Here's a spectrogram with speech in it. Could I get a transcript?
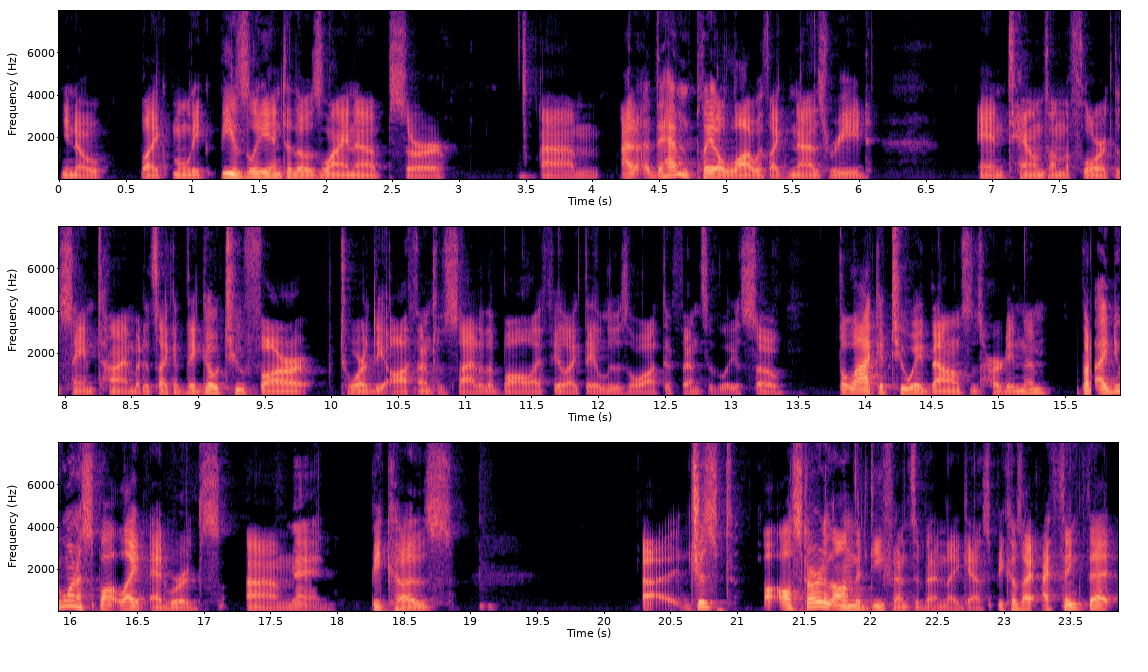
you know, like Malik Beasley into those lineups, or um, I, they haven't played a lot with like Naz Reid and Towns on the floor at the same time. But it's like if they go too far toward the offensive side of the ball, I feel like they lose a lot defensively. So the lack of two way balance is hurting them. But I do want to spotlight Edwards, um, Man, because uh, just I'll start on the defensive end, I guess, because I, I think that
